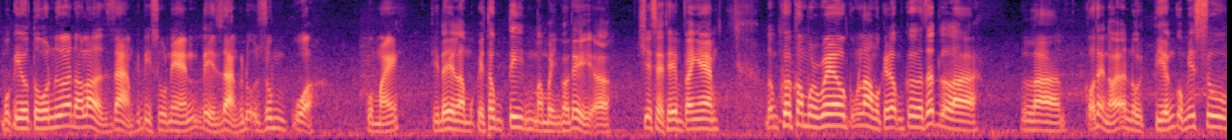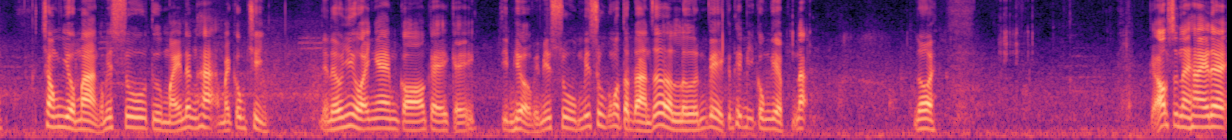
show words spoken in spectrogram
một cái yếu tố nữa đó là giảm cái tỷ số nén để giảm cái độ rung của của máy. Thì đây là một cái thông tin mà mình có thể uh, chia sẻ thêm với anh em. Động cơ Common Rail cũng là một cái động cơ rất là là có thể nói là nổi tiếng của Mitsu trong nhiều mảng của Mitsu từ máy nâng hạng, máy công trình. Nên nếu như anh em có cái cái tìm hiểu về Mitsu, Mitsu cũng một tập đoàn rất là lớn về các thiết bị công nghiệp nặng. Rồi. Cái option này hay đấy,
